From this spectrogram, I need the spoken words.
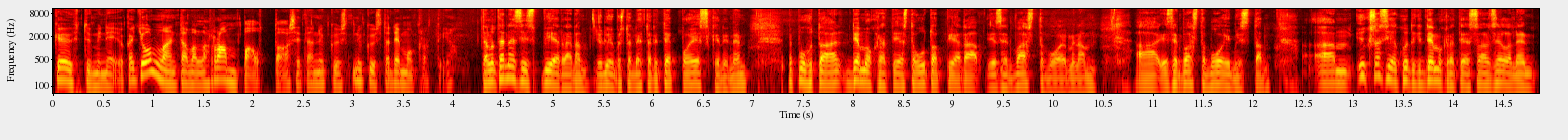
köyhtyminen, joka jollain tavalla rampauttaa sitä nykyistä, nykyistä demokratiaa. Täällä on tänään siis vieraana yliopiston lehtori Teppo Eskelinen. Me puhutaan demokratiasta utopiana ja sen vastavoimina ja sen vastavoimista. Yksi asia kuitenkin demokratiassa on sellainen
